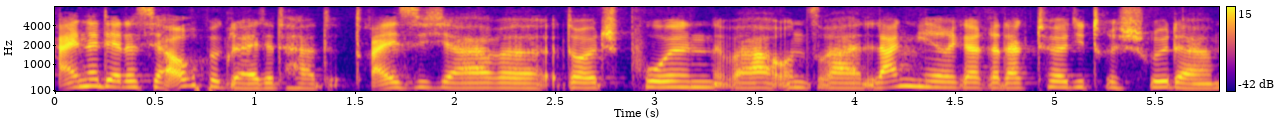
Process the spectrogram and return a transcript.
einer, der das ja auch begleitet hat, 30 Jahre Deutsch-Polen, war unser langjähriger Redakteur Dietrich Schröder.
